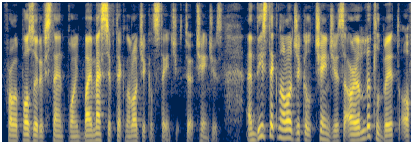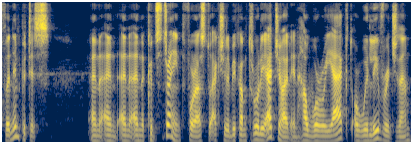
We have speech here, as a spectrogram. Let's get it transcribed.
from a positive standpoint by massive technological uh, changes. And these technological changes are a little bit of an impetus and, and, and, and a constraint for us to actually become truly agile in how we react or we leverage them.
